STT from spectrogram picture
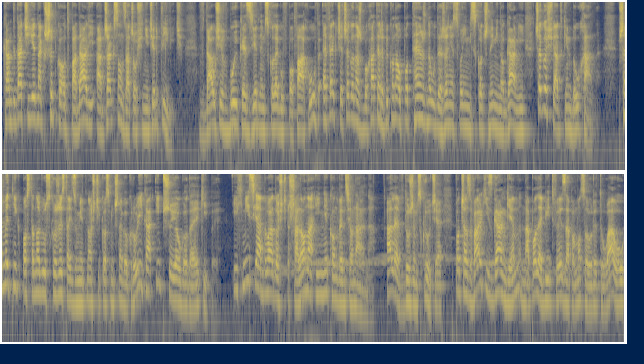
Kandydaci jednak szybko odpadali, a Jackson zaczął się niecierpliwić. Wdał się w bójkę z jednym z kolegów po fachu, w efekcie czego nasz bohater wykonał potężne uderzenie swoimi skocznymi nogami, czego świadkiem był Han. Przemytnik postanowił skorzystać z umiejętności kosmicznego królika i przyjął go do ekipy. Ich misja była dość szalona i niekonwencjonalna. Ale w dużym skrócie, podczas walki z gangiem na pole bitwy za pomocą rytuału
